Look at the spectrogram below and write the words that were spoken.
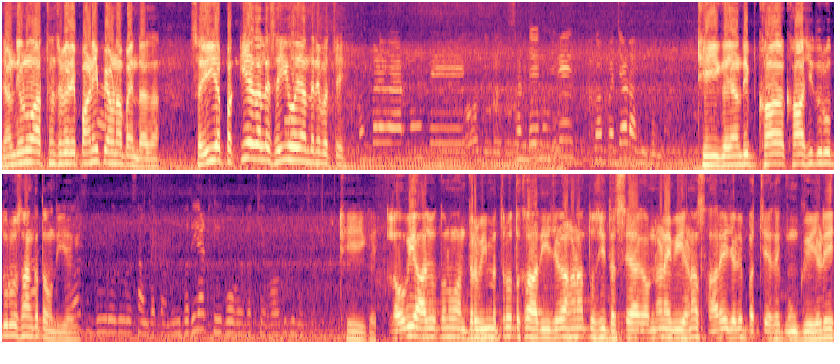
ਜਾਣਦੇ ਉਹਨੂੰ ਹੱਥਾਂ ਸਵੇਰੇ ਪਾਣੀ ਪਿਉਣਾ ਪੈਂਦਾ ਹੈਗਾ। ਸਹੀ ਆ ਪੱਕੀ ਆ ਗੱਲ ਹੈ, ਸਹੀ ਹੋ ਜਾਂਦੇ ਨੇ ਬੱਚੇ? ਮੰਗਲਵਾਰ ਨੂੰ ਤੇ ਸੰਡੇ ਨੂੰ ਵੀਰੇ ਬਾਬਾ ਝਾੜਾ ਵੀ ਪੈਂਦਾ। ਠੀਕ ਆ ਜਾਂਦੀ ਖਾਸੀ ਦੂਰੋਂ ਦੂਰੋਂ ਸੰਗਤ ਆਉਂਦੀ ਹੈਗੀ। ਦੂਰੋਂ ਦੂਰੋਂ ਸੰਗਤ ਆਉਂਦੀ ਵਧੀਆ ਠੀਕ ਹੋ ਗਏ ਬੱਚੇ ਬਹੁਤ ਜੀ ਬੱਚੇ। ਠੀਕ ਹੈ ਲਓ ਵੀ ਆਜੋ ਤੁਹਾਨੂੰ ਅੰਦਰ ਵੀ ਮਿੱਤਰੋ ਦਿਖਾ ਦਈਏ ਜਿਹੜਾ ਹਨਾ ਤੁਸੀਂ ਦੱਸਿਆ ਹੈਗਾ ਉਹਨਾਂ ਨੇ ਵੀ ਹਨਾ ਸਾਰੇ ਜਿਹੜੇ ਬੱਚੇ ਇੱਥੇ ਗੁੰਗੇ ਜਿਹੜੇ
